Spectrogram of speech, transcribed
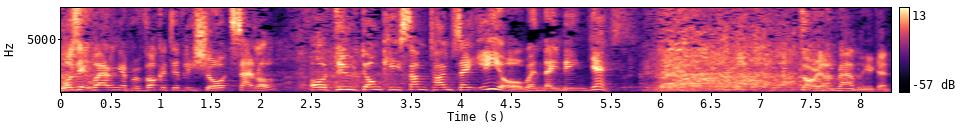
Was it wearing a provocatively short saddle? Or do donkeys sometimes say Eeyore when they mean yes? Sorry, I'm rambling again.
